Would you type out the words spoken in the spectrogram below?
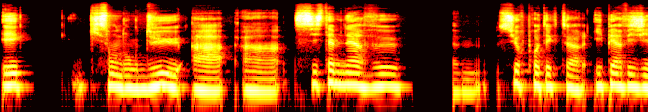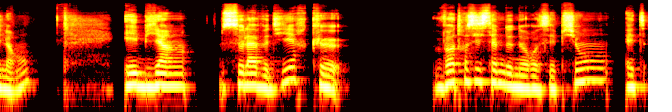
et qui sont donc dus à un système nerveux euh, surprotecteur hypervigilant, eh bien, cela veut dire que votre système de neuroception est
